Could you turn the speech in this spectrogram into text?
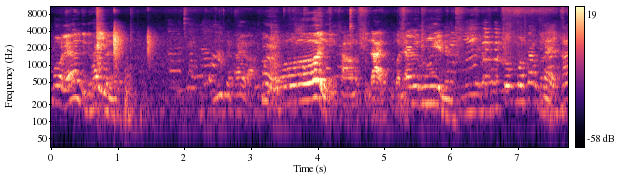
โม่แล้ว จะให้เลยโอ้ยข่าวมันกินได้ทุกคนใช้นะมือหนึ่งตัวหมดตั้งใจให้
